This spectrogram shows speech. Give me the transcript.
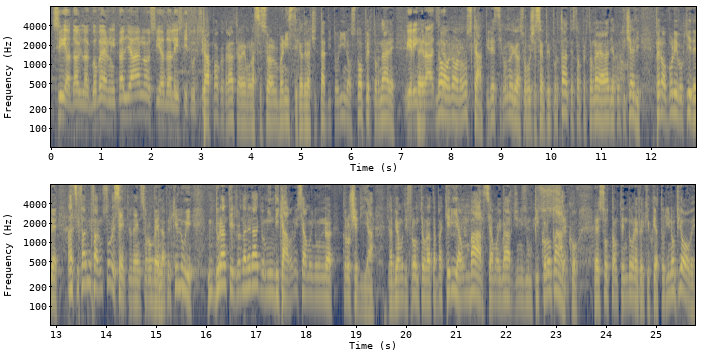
sia dal governo italiano sia dalle istituzioni. Tra poco, tra l'altro, avremo l'assessore all'urbanistica della città di Torino. Sto per tornare. Vi ringrazio. Eh, no, no, non scappi, resti con noi che la sua voce è sempre importante. Sto per tornare a Nadia Conticelli, però volevo chiedere, anzi, farmi fare un solo esempio da Enzo Robella, perché lui durante il giornale radio mi indicava: noi siamo in un crocevia, abbiamo di fronte una tabaccheria, un bar, siamo ai margini di un piccolo parco, eh, sotto a un tendone perché qui a Torino piove.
